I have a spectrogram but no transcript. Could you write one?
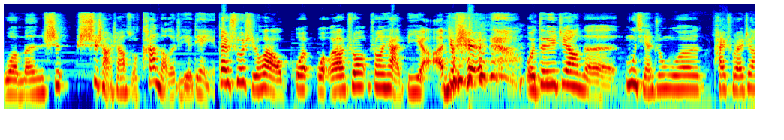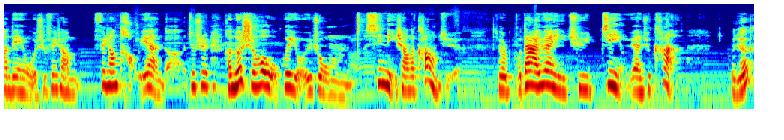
我们市市场上所看到的这些电影，但是说实话，我我我我要装装一下逼啊，就是 我对于这样的目前中国拍出来这样的电影，我是非常非常讨厌的。就是很多时候我会有一种嗯心理上的抗拒，就是不大愿意去进影院去看。我觉得可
